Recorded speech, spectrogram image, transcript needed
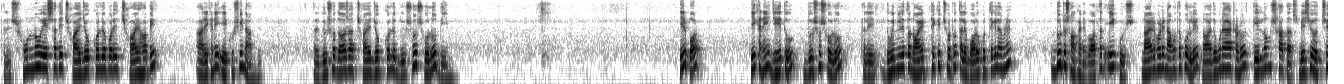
তাহলে শূন্য এর সাথে ছয় যোগ করলে পরে ছয় হবে, আর এখানে একুশই নামবে। তাহলে দুশো দশ আর ছয় যোগ করলে দুশো ষোলো দিন। এরপর এখানে যেহেতু দুশো ষোলো, তাহলে দুই নিলে তো নয়ের থেকে ছোট, তাহলে বড় করতে গেলে আমরা দুটো সংখ্যা নেব, অর্থাৎ একুশ। নয়ের ঘরে নামতা পড়লে নয় দুগুণে আঠারো, তিন নং সাতাশ, বেশি হচ্ছে।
